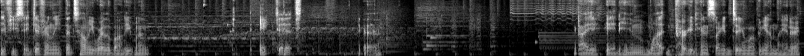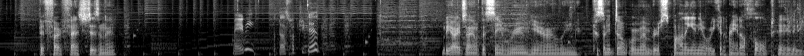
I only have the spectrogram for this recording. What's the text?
If you say differently, then tell me where the body went. It Did it? Yeah. I hid him, what? Buried him so I could dig him up again later. Bit far fetched, isn't it? Maybe, but that's what you did. We are talking about the same room here, are we? Because I don't remember spotting anywhere we could hide a whole pig.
